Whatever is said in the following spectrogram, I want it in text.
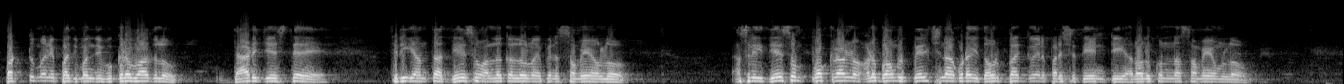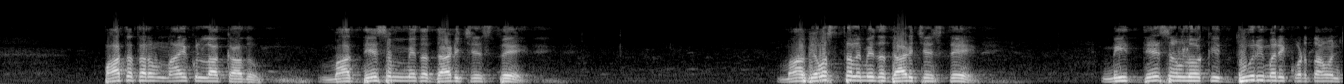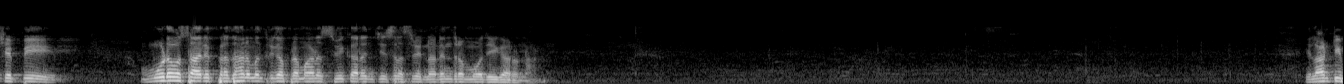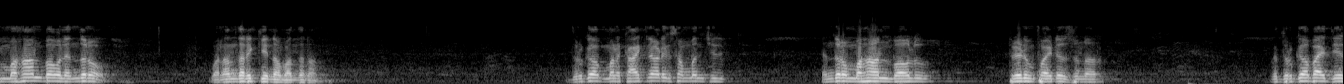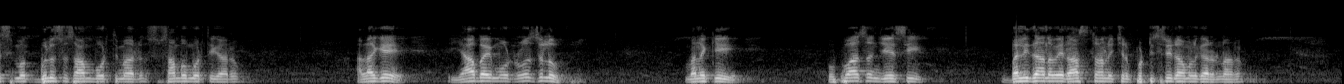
పట్టుమని పది మంది ఉగ్రవాదులు దాడి చేస్తే తిరిగి అంతా దేశం అల్లకల్లోలం అయిపోయిన సమయంలో అసలు ఈ దేశం పోక్రాన్ అణుబాంబు పేల్చినా కూడా ఈ దౌర్భాగ్యమైన పరిస్థితి ఏంటి అని అనుకున్న సమయంలో పాత తరం నాయకుల్లా కాదు మా దేశం మీద దాడి చేస్తే మా వ్యవస్థల మీద దాడి చేస్తే మీ దేశంలోకి దూరి మరి కొడతామని చెప్పి మూడవసారి ప్రధానమంత్రిగా ప్రమాణ స్వీకారం చేసిన శ్రీ నరేంద్ర మోదీ గారు ఉన్నారు. ఇలాంటి మహానుభావులు ఎందరో వారందరికీ నా వందనం దుర్గా మన కాకినాడకు సంబంధించి ఎందరో మహానుభావులు ఫ్రీడమ్ ఫైటర్స్ ఉన్నారు. ఒక దుర్గాబాయి దేశ్ముఖ్ బులుసు సాంబూర్తి గారు సాంబమూర్తి గారు. అలాగే యాభై మూడు రోజులు మనకి ఉపవాసం చేసి బలిదానమై రాష్ట్రాన్ని ఇచ్చిన పొట్టి శ్రీరాములు గారు ఉన్నారు.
